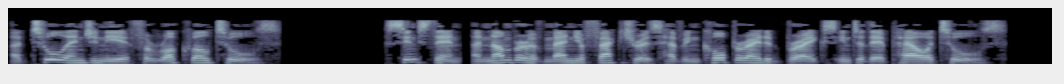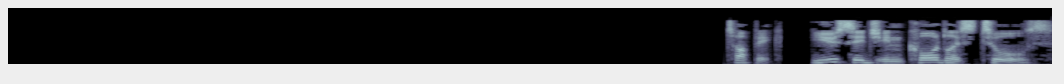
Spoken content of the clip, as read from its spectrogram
a tool engineer for Rockwell Tools. Since then, a number of manufacturers have incorporated brakes into their power tools. Usage in cordless tools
